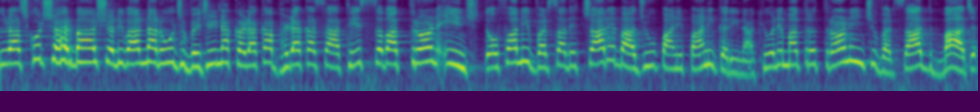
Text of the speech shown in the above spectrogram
તો રાજકોટ શહેરમાં શનિવારના રોજ વીજળીના કડાકા ભડાકા સાથે સવા ત્રણ ઇંચ તોફાની વરસાદે ચારે બાજુ પાણી પાણી કરી નાખ્યું અને માત્ર ત્રણ ઇંચ વરસાદમાં જ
